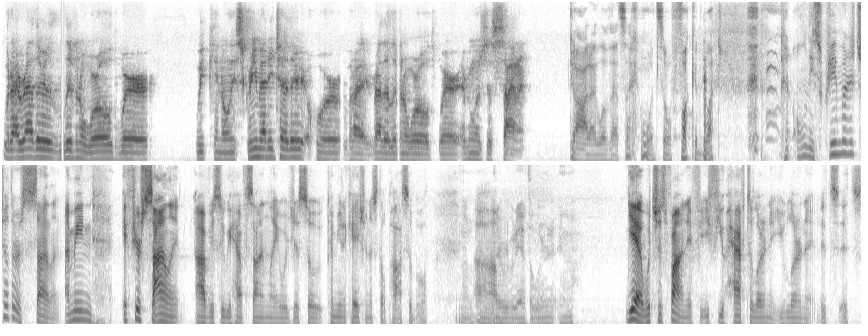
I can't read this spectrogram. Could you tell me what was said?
would I rather live in a world where we can only scream at each other or would I rather live in a world where everyone's just silent? God, I love that second one so fucking much. can only scream at each other or silent? I mean, if you're silent, obviously we have sign languages, so communication is still possible. You know, Um, everybody have to learn it. You know? Yeah, which is fine. If if you have to learn it, you learn it. It's it's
